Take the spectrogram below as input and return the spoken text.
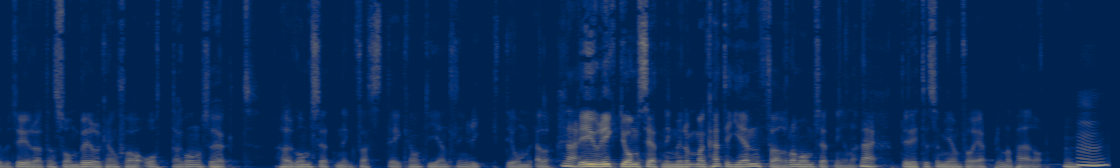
Det betyder att en sån byrå kanske har åtta gånger så högt hög omsättning fast det är kanske inte egentligen riktig om, eller Nej. Det är ju riktig omsättning men man kan inte jämföra de omsättningarna. Nej. Det är lite som jämför äpplen och päron. Mm.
